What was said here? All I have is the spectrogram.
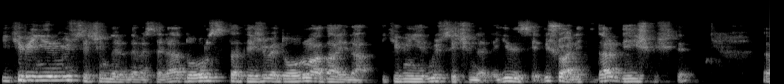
2023 seçimlerinde mesela doğru strateji ve doğru adayla 2023 seçimlerine girilseydi şu an iktidar değişmişti. Ee,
